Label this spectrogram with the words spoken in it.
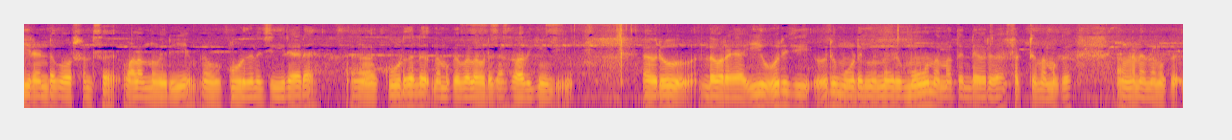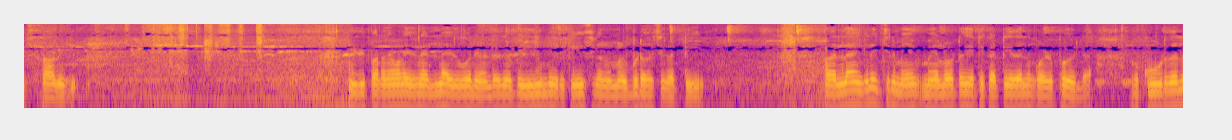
ഈ രണ്ട് പോർഷൻസ് വളർന്നു വരികയും നമുക്ക് കൂടുതൽ ചീരയുടെ കൂടുതൽ നമുക്ക് വിളവെടുക്കാൻ സാധിക്കുകയും ചെയ്യും. ഒരു എന്താ പറയുക ഈ ഒരു ഒരു മൂടിൽ നിന്ന് ഒരു മൂന്നെണ്ണത്തിന്റെ ഒരു എഫക്റ്റ് നമുക്ക് അങ്ങനെ നമുക്ക് സാധിക്കും. ഇത് പറഞ്ഞ പോലെ ഇതിനെല്ലാം ഇതുപോലെയുണ്ട്. അപ്പോൾ ഇതിന്റെ ഒരു കേസിൽ നമ്മൾ ഇവിടെ വെച്ച് കട്ട് ചെയ്യും. അതല്ലെങ്കിൽ ഇച്ചിരി മേ മേലോട്ട് കയറ്റി കട്ട് ചെയ്താലും കുഴപ്പമില്ല. അപ്പോൾ കൂടുതൽ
